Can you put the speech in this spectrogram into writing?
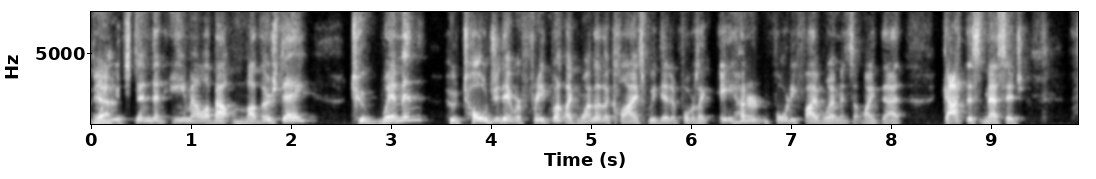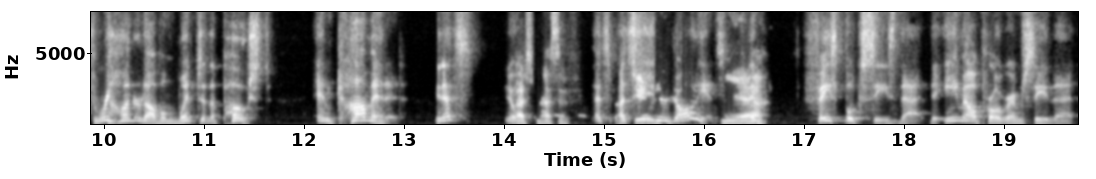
Yeah. When you send an email about Mother's Day to women who told you they were frequent, like one of the clients we did it for was like 845 women, something like that, got this message. 300 of them went to the post and commented. I mean, that's You know, that's massive. That's that's, that's huge. huge audience. Yeah. And Facebook sees that. The email programs see that.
